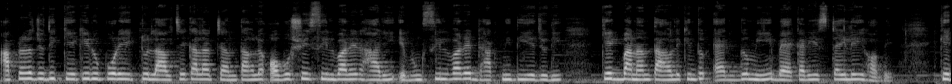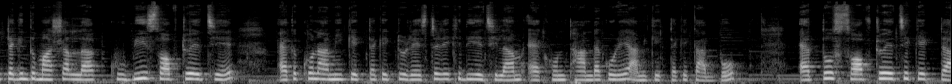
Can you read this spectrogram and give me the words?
আপনারা যদি কেকের উপরে একটু লালচে কালার চান, তাহলে অবশ্যই সিলভারের হাঁড়ি এবং সিলভারের ঢাকনি দিয়ে যদি কেক বানান, তাহলে কিন্তু একদমই বেকারি স্টাইলেই হবে। কেকটা কিন্তু মাসাল্লাহ খুবই সফট হয়েছে। এতক্ষণ আমি কেকটাকে একটু রেস্টে রেখে দিয়েছিলাম, এখন ঠান্ডা করে আমি কেকটাকে কাটবো। এত সফট হয়েছে কেকটা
